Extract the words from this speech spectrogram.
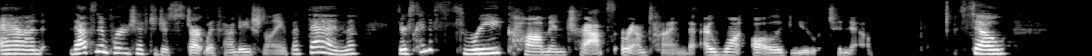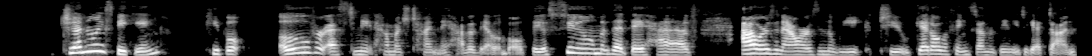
And that's an important shift to just start with foundationally. But then there's kind of three common traps around time that I want all of you to know. So, generally speaking, people overestimate how much time they have available. They assume that they have hours and hours in the week to get all the things done that they need to get done.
